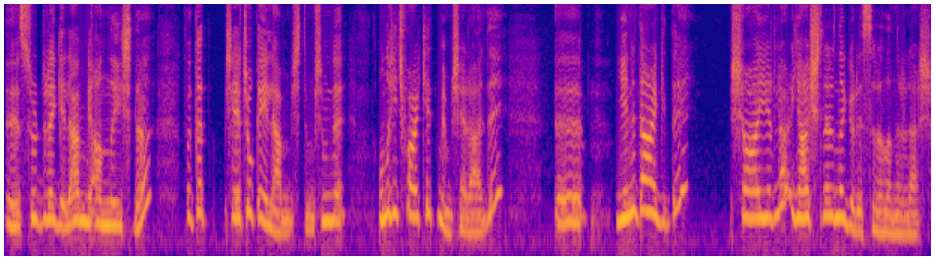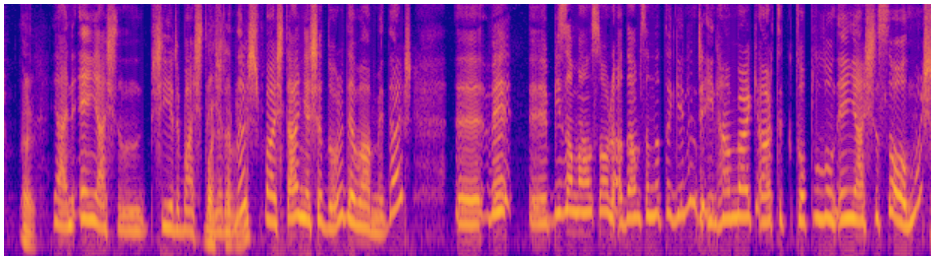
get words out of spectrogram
e, sürdüre gelen bir anlayışla. Fakat şeye çok eğlenmiştim. Şimdi onu hiç fark etmemiş herhalde. E, yeni dergide şairler yaşlarına göre sıralanırlar. Evet. Yani en yaşlının şiiri başta, yer alır. Baştan yaşa doğru devam eder. Ee, ve e, bir zaman sonra adam sanata gelince İlhan Berk artık topluluğun en yaşlısı olmuş.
